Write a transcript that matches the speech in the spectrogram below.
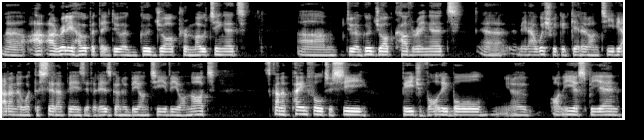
Uh, I, I, really hope that they do a good job promoting it, um, do a good job covering it. Uh, I mean, I wish we could get it on TV. I don't know what the setup is, if it is going to be on TV or not. It's kind of painful to see beach volleyball, you know, on ESPN.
